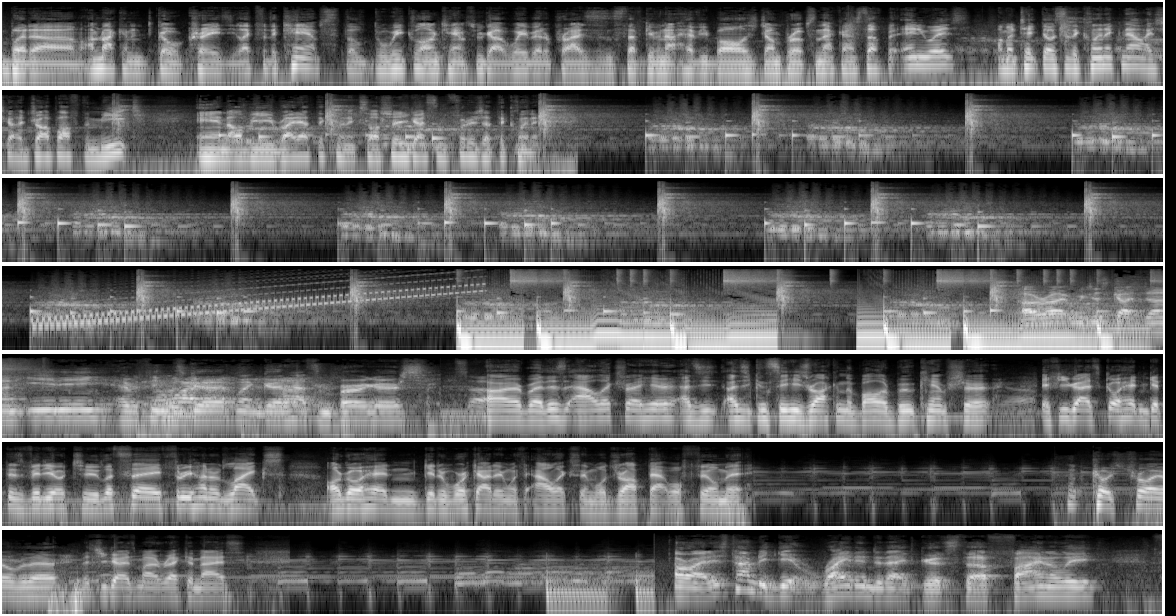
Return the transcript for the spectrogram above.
But um, I'm not gonna go crazy. Like for the camps, the, the week-long camps, we got way better prizes and stuff, giving out heavy balls, jump ropes, and that kind of stuff. But anyways, I'm gonna take those to the clinic now. I just gotta drop off the meat, and I'll be right at the clinic. So I'll show you guys some footage at the clinic. Got done eating. Everything was good, went good, had some burgers. All right, everybody, this is Alex right here. As, he, as you can see, he's rocking the Baller Boot Camp shirt. Yeah. If you guys go ahead and get this video to, let's say 300 likes, I'll go ahead and get a workout in with Alex and we'll drop that, we'll film it. Coach Troy over there that you guys might recognize. All right, it's time to get right into that good stuff, finally.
